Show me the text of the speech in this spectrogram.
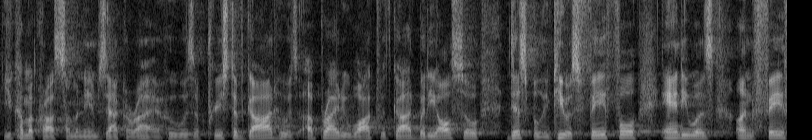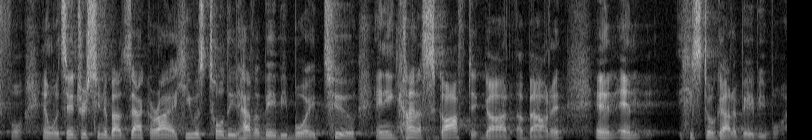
you come across someone named Zechariah, who was a priest of God, who was upright, who walked with God, but he also disbelieved. He was faithful and he was unfaithful. And what's interesting about Zechariah, he was told he'd have a baby boy too, and he kind of scoffed at God about it, and, and he still got a baby boy.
